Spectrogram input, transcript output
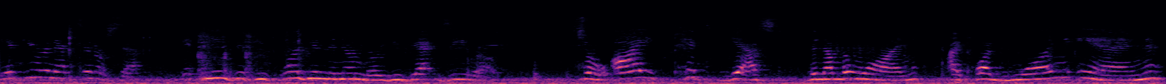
if you're an x-intercept, it means if you plug in the number, you get zero. So I picked, guessed the number one, I plugged one in,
